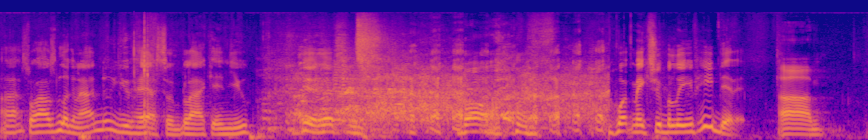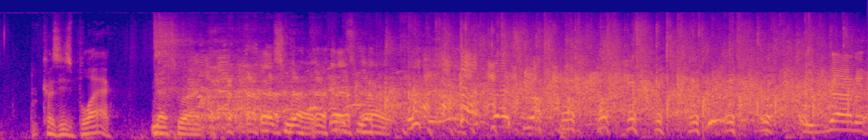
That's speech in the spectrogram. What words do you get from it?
Uh, That's why I was looking. at. I knew you had some black in you. Here, let's see. Ball. what makes you believe he did it? Because he's black. That's right. That's right. That's right. That's right. he got it.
